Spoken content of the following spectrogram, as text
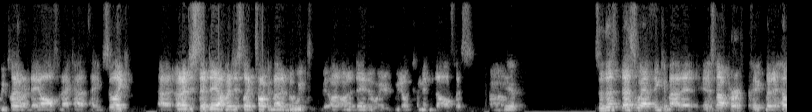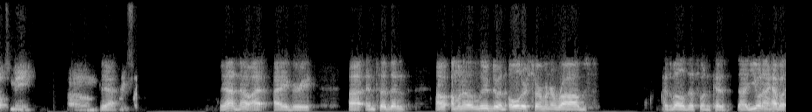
we play on our day off and that kind of thing. So like, uh, when I just said day off, I just like talking about it, but we on, on a day that we, we don't come into the office. Um, yep. So that's that's the way I think about it, and it's not perfect, but it helps me. Um, yeah. Yeah. No, I I agree. Uh, and so then I'm going to allude to an older sermon of Rob's as well as this one because uh, you and I have an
